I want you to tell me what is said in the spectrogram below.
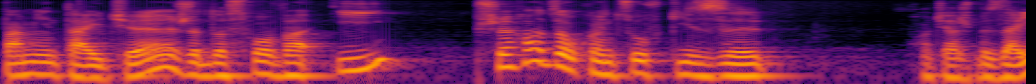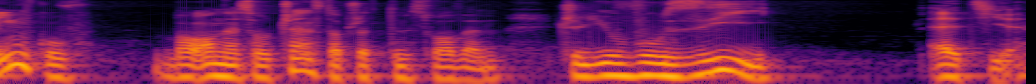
Pamiętajcie, że do słowa i przechodzą końcówki z chociażby zaimków, bo one są często przed tym słowem, czyli y étiez.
